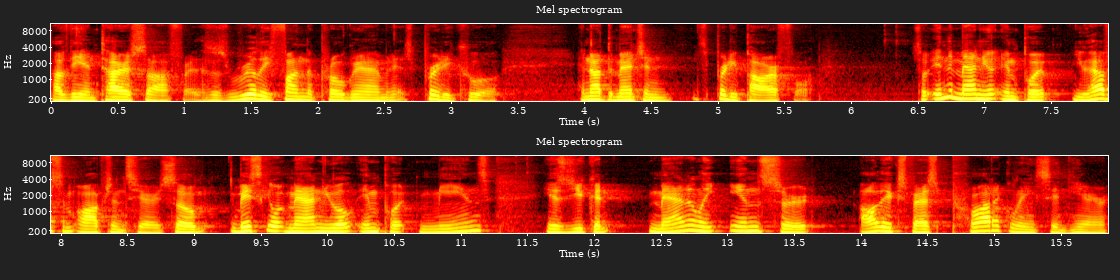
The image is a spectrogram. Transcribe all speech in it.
of the entire software. This is really fun to program and it's pretty cool. And not to mention, it's pretty powerful. So in the manual input, you have some options here. So basically what manual input means is you can manually insert all the AliExpress product links in here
